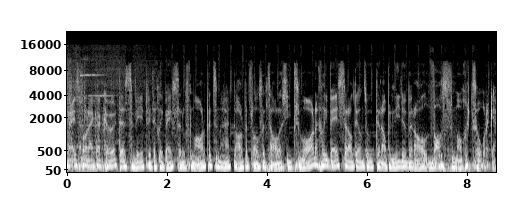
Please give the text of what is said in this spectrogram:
Wir haben es vorher gehört, es wird wieder ein besser auf dem Arbeitsmarkt. Die Arbeitslosenzahlen sind zwar ein bisschen besser, Adrian Sutter, aber nicht überall. Was macht Sorgen?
